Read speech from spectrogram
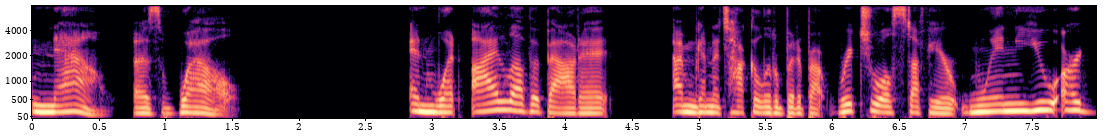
now as well. And what I love about it, I'm going to talk a little bit about ritual stuff here. When you are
